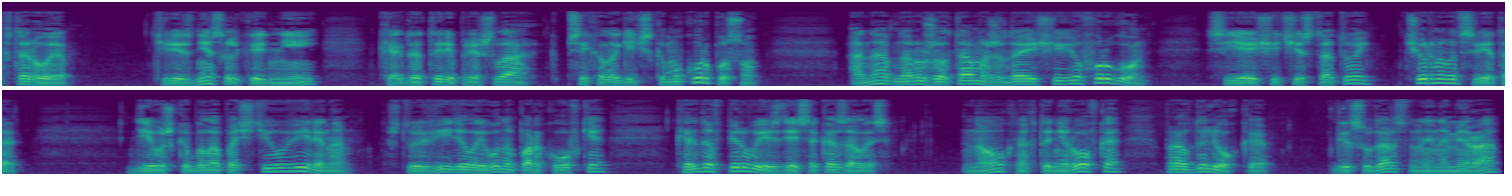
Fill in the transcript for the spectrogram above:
Второе. Через несколько дней, когда Терри пришла к психологическому корпусу, она обнаружила там ожидающий ее фургон, сияющий чистотой черного цвета. Девушка была почти уверена, что видела его на парковке, когда впервые здесь оказалась. На окнах тонировка, правда легкая, государственные номера,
